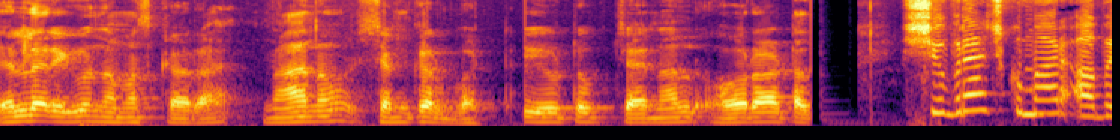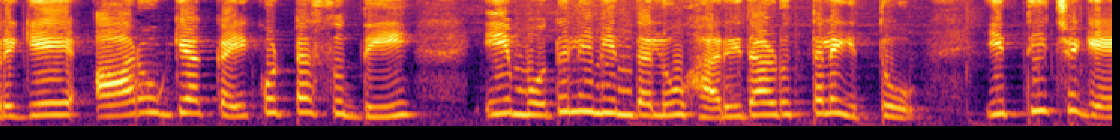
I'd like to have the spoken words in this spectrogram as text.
ಎಲ್ಲರಿಗೂ ನಮಸ್ಕಾರ. ನಾನು ಶಂಕರ್ ಭಟ್. ಯೂಟ್ಯೂಬ್ ಚಾನಲ್ ಹೋರಾಟ ಶಿವರಾಜ್ ಕುಮಾರ್ ಅವರಿಗೆ ಆರೋಗ್ಯ ಕೈಕೊಟ್ಟ ಸುದ್ದಿ ಈ ಮೊದಲಿನಿಂದಲೂ ಹರಿದಾಡುತ್ತಲೇ ಇತ್ತು. ಇತ್ತೀಚೆಗೆ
